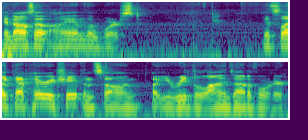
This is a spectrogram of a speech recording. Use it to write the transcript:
And also, I am the worst. It's like that Harry Chapin song, but you read the lines out of order.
